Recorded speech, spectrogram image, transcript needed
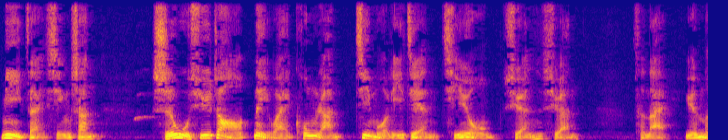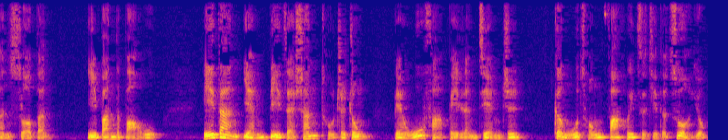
秘在行山。实物虚照，内外空然，寂寞离间，其用玄玄。此乃云门所本。一般的宝物，一旦掩蔽在山土之中，便无法被人见之。”更无从发挥自己的作用，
